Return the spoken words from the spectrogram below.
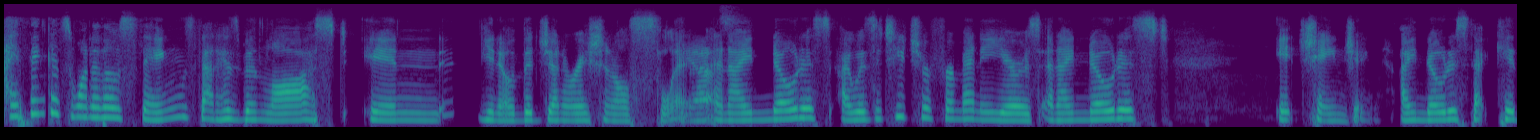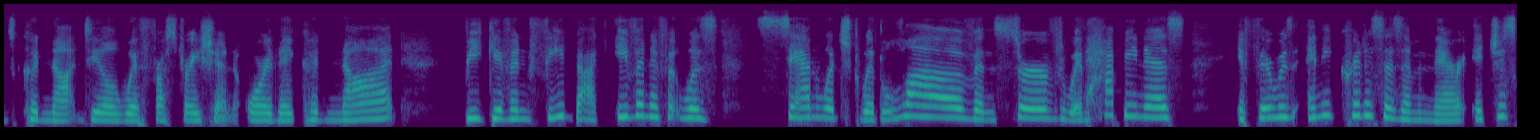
I think it's one of those things that has been lost in you know the generational slip. Yes. and i noticed i was a teacher for many years and i noticed it changing. I noticed that kids could not deal with frustration or they could not be given feedback even if it was sandwiched with love and served with happiness. If there was any criticism in there it just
